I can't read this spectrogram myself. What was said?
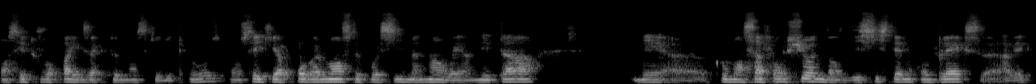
On ne sait toujours pas exactement ce qu'est l'hypnose. On sait qu'il y a probablement cette fois-ci maintenant ouais, un état, mais euh, comment ça fonctionne dans des systèmes complexes avec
